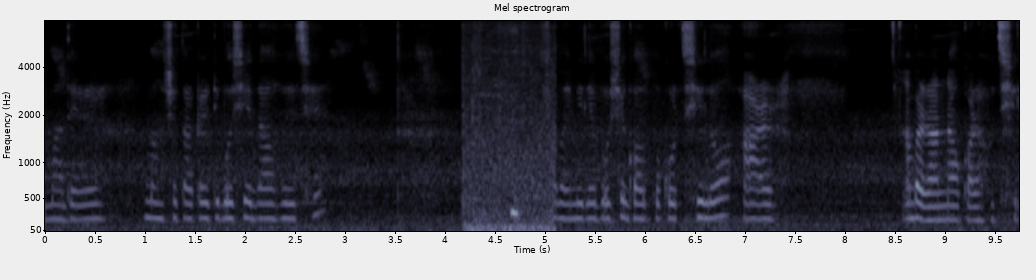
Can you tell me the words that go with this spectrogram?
আমাদের মাংস তরকারিটি বসিয়ে দেওয়া হয়েছে। সবাই মিলে বসে গল্প করছিল, আর আবার রান্নাও করা হচ্ছিল।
